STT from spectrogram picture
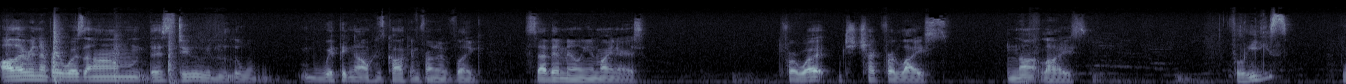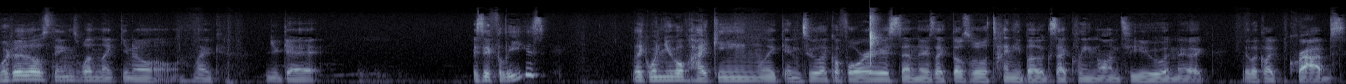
All I remember was um this dude whipping out his cock in front of like seven million minors. For what? To check for lice, not lice. Fleas? What are those things when like you know like you get? Is it fleas? Like when you go hiking like into like a forest and there's like those little tiny bugs that cling onto you and they like they look like crabs.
